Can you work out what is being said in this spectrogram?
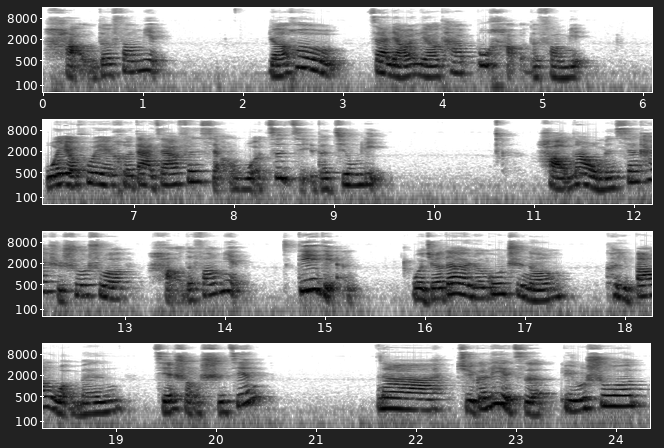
好的方面，然后再聊一聊它不好的方面。我也会和大家分享我自己的经历。好，那我们先开始说说好的方面。第一点，我觉得人工智能。可以帮我们节省时间。那举个例子，比如说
